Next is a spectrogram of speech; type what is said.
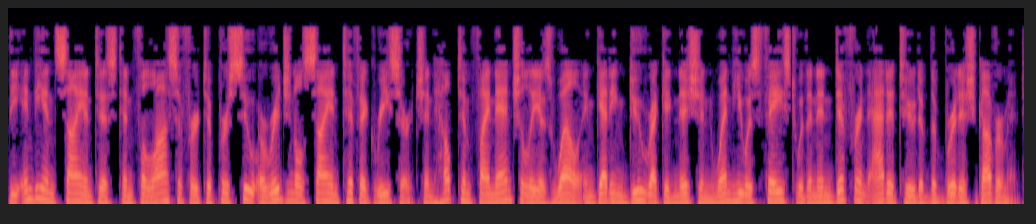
the Indian scientist and philosopher to pursue original scientific research and helped him financially as well in getting due recognition when he was faced with an indifferent attitude of the British government.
